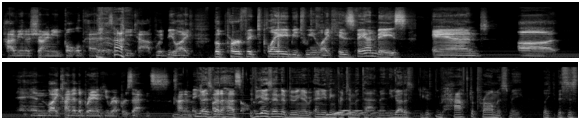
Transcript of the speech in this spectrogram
having a shiny bald head as a keycap would be like the perfect play between like his fan base and uh and like kind of the brand he represents. Kind of you guys gotta have. If you guys end up doing anything for Tim the Tatman, you gotta you, you have to promise me. Like this is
